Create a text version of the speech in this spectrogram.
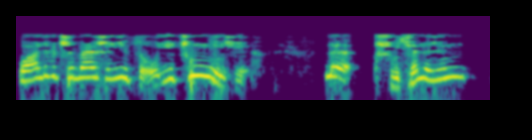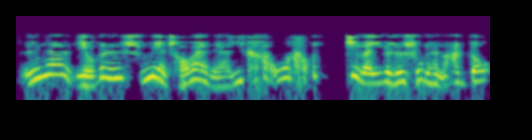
往这个值班室一走，一冲进去，那数钱的人。人家有个人是面朝外的呀，一看我靠，进来一个人手里还拿着刀，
